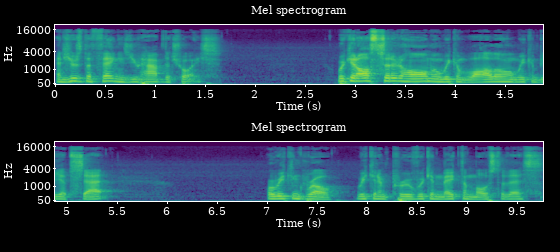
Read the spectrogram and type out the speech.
And here's the thing is you have the choice. We can all sit at home and we can wallow and we can be upset or we can grow we can improve, we can make the most of this,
